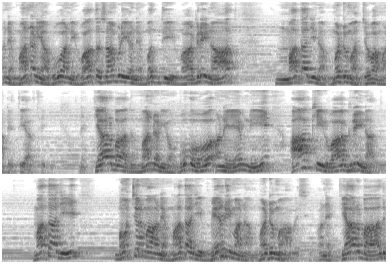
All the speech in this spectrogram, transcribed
અને માંડણિયા ભુવાની વાત સાંભળી અને બધી વાઘરી નાત માતાજીના મઢમાં જવા માટે તૈયાર થઈ ગઈ. અને ત્યારબાદ માંડણીયો ભુવો અને એમની આખી વાઘરી નાથ માતાજી બહુચરમાં અને માતાજી મેરડીમાંના મઢમાં આવે છે. અને ત્યારબાદ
